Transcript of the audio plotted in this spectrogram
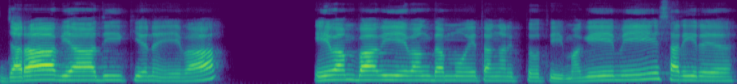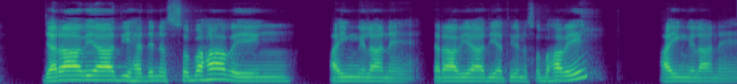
ජරාව්‍යාදී කියන ඒවා ඒවම් භාවී ඒවං දම්මෝ ඒතන් අනිත්තෝති. මගේ මේ ශරීරය ජරාව්‍යාදී හැදෙන ස්වභාවයෙන් අයින් වෙලා නෑ ජරාව්‍යාදී ඇතිවෙන ස්වභාවයෙන් අයින් වෙලා නෑ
